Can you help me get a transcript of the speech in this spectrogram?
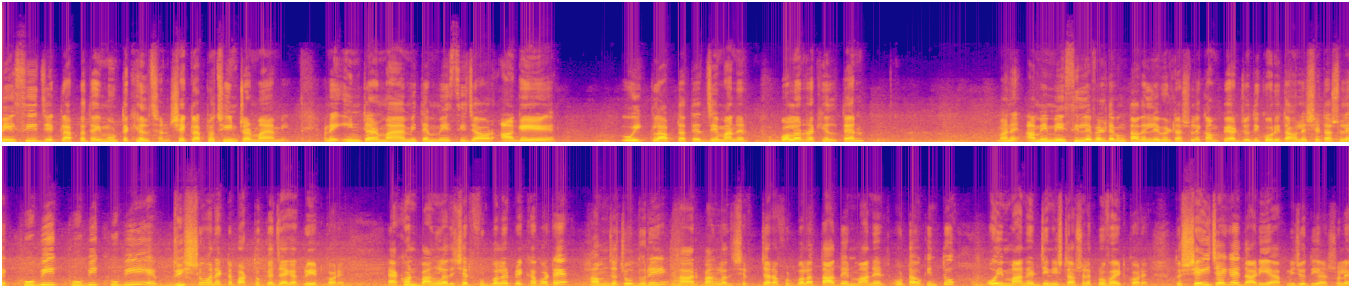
মেসি যে ক্লাবটাতে এই মুহূর্তে খেলছেন সেই ক্লাবটা হচ্ছে ইন্টার মায়ামি মানে ইন্টার মায়ামিতে মেসি যাওয়ার আগে ওই ক্লাবটাতে যে মানের ফুটবলাররা খেলতেন মানে আমি মেসি লেভেলটা এবং তাদের লেভেলটা আসলে কম্পেয়ার যদি করি তাহলে সেটা আসলে খুবই খুবই খুবই দৃশ্যমান একটা পার্থক্যের জায়গা ক্রিয়েট করে। এখন বাংলাদেশের ফুটবলের প্রেক্ষাপটে হামজা চৌধুরী আর বাংলাদেশের যারা ফুটবলার, তাদের মানের, ওটাও কিন্তু ওই মানের জিনিসটা আসলে প্রোভাইড করে। তো সেই জায়গায় দাঁড়িয়ে আপনি যদি আসলে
